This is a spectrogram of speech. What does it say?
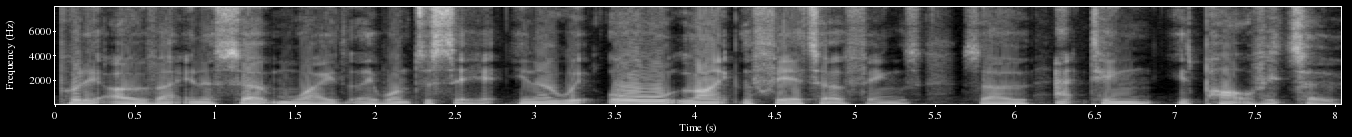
put it over in a certain way that they want to see it. You know, we all like the theatre of things, so acting is part of it too.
